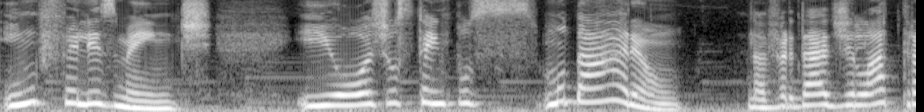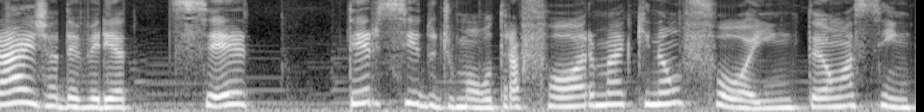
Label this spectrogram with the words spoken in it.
infelizmente. E hoje os tempos mudaram. Na verdade, lá atrás já deveria ser ter sido de uma outra forma que não foi. Então, assim,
